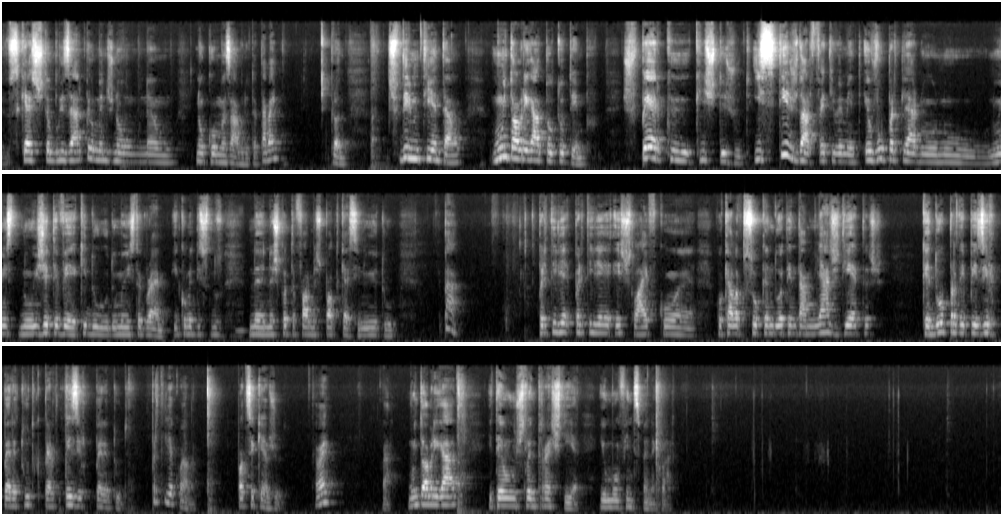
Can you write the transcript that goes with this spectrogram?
Se queres estabilizar, pelo menos não, não, não comas à bruta, está bem? Pronto. Despedir-me de ti então. Muito obrigado pelo teu tempo. Espero que, que isto te ajude. E se te ajudar efetivamente, eu vou partilhar no, no, no, no IGTV aqui do, do meu Instagram e como eu disse no, na, nas plataformas de podcast e no YouTube. Pá, partilha, partilha este live com, a, com aquela pessoa que andou a tentar milhares de dietas, que andou a perder peso e recupera tudo, que perde peso e recupera tudo. Partilha com ela. Pode ser que ajude. Está bem? Vá. Muito obrigado e tenha um excelente resto de dia. E um bom fim de semana, claro.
